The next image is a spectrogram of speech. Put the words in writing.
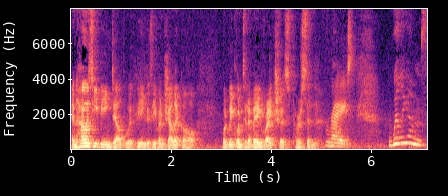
And how is he being dealt with being this evangelical, what we consider a very righteous person? Right. Williams,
